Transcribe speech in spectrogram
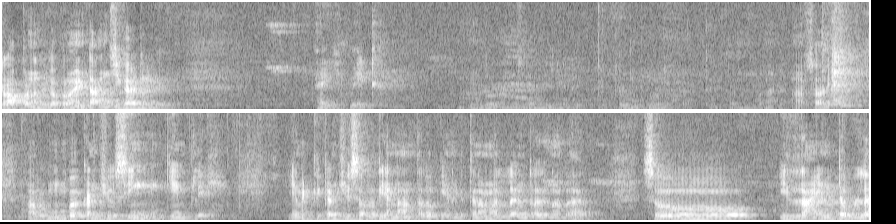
ட்ராப் பண்ணதுக்கப்புறம் என்கிட்ட அஞ்சு கார்டு இருக்குது ஐ வெயிட் நாலு அஞ்சு ஆறு ஏழு எட்டு ஒம்பது பத்து பன்னெண்டு ஆ சாரி நான் ரொம்ப கன்ஃபியூசிங் கேம் பிளே எனக்கு கன்ஃபியூஸ் ஆகுது. ஏன்னா அந்தளவுக்கு எனக்கு திறமை இல்லைன்றதுனால ஸோ இதுதான் என்கிட்ட உள்ள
